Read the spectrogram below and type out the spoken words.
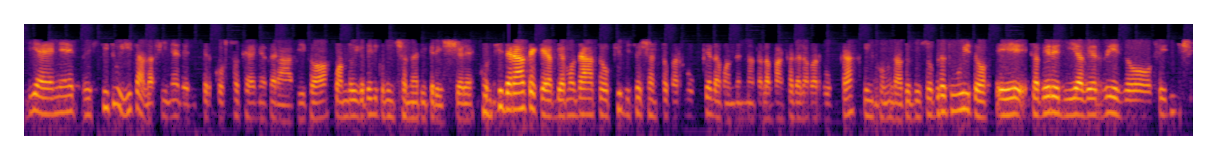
viene restituita alla fine del percorso chemioterapico, quando i capelli cominciano a ricrescere. Considerate che abbiamo dato più di 600 parrucche da quando è nata la banca della parrucca, in condato d'uso gratuito e sapere di aver reso felici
